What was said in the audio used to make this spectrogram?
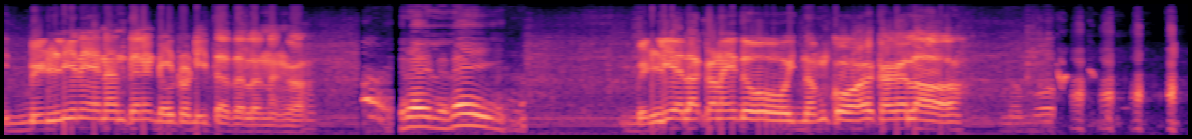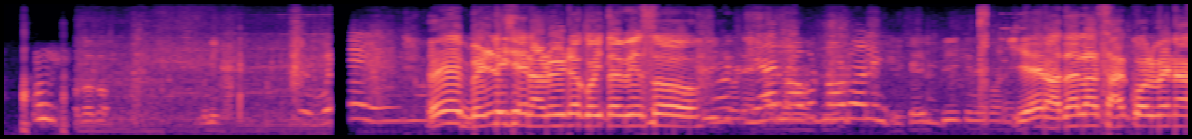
ಇದ್ ಬೆಳ್ಳಿನೇ ಏನಂತಾನೆ ಡೌಟ್ ಹೊಡೀತದಲ್ಲ ನಂಗೆ. ಬೆಳ್ಳಿ ಎಲ್ಲ ಕಣ ಇದು ಇದು ನಮ್ಕೊ ಹೋಗಕ್ಕಾಗಲ್ಲ ಏ ಬೆಳ್ಳಿ ಶೈನ್ ಅಡು ಇಡಕ್ ಹೋಯ್ತಾ ಬೇಸು. ಏರ್ ಅದಲ್ಲ ಸಾಕು ಅಲ್ವೇನಾ.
